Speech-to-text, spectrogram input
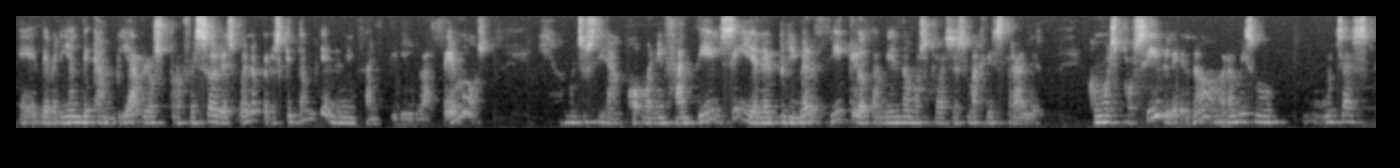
eh, deberían de cambiar los profesores. Bueno, pero es que también en infantil lo hacemos. Muchos dirán, ¿cómo en infantil? Sí, en el primer ciclo también damos clases magistrales. ¿Cómo es posible? ¿no? Ahora mismo muchas,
